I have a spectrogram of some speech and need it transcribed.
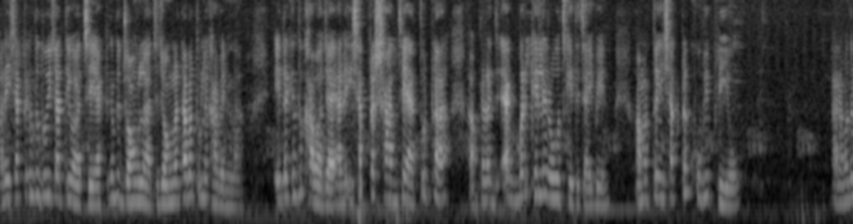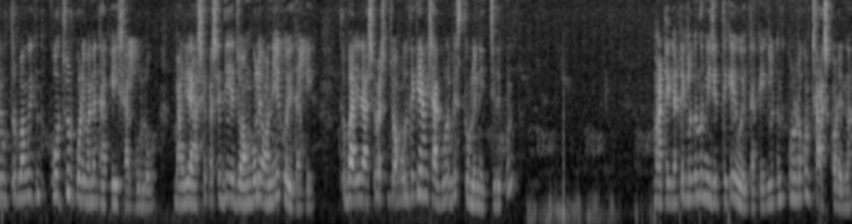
আর এই শাকটা কিন্তু দুই জাতীয় আছে, একটা কিন্তু জংলা আছে, জংলাটা আবার তুলে খাবেন না। এটা কিন্তু খাওয়া যায়। আর এই শাকটার স্বাদ যে এতটা, আপনারা একবার খেলে রোজ খেতে চাইবেন। আমার তো এই শাকটা খুবই প্রিয়। আর আমাদের উত্তরবঙ্গে কিন্তু প্রচুর পরিমাণে থাকে এই শাকগুলো। বাড়ির আশেপাশে দিয়ে জঙ্গলে অনেক হয়ে থাকে। তো বাড়ির আশেপাশে জঙ্গল থেকে আমি শাকগুলো বেশ তুলে নিচ্ছি, দেখুন। মাঠে ঘাটে এগুলো কিন্তু নিজের থেকেই হয়ে থাকে, এগুলো কিন্তু কোনো রকম চাষ করে না।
